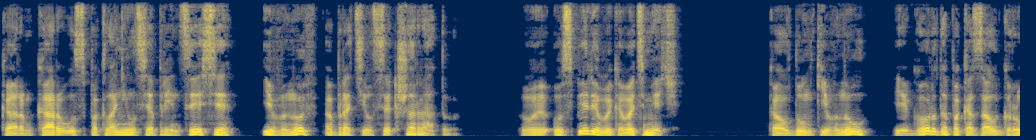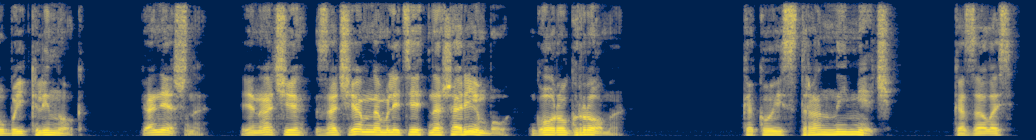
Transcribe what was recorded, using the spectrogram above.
Карм Карвус поклонился принцессе и вновь обратился к Шарату. «Вы успели выковать меч?» Колдун кивнул и гордо показал грубый клинок. «Конечно. Иначе зачем нам лететь на Шаримбу, гору грома? Какой странный меч! Казалось,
